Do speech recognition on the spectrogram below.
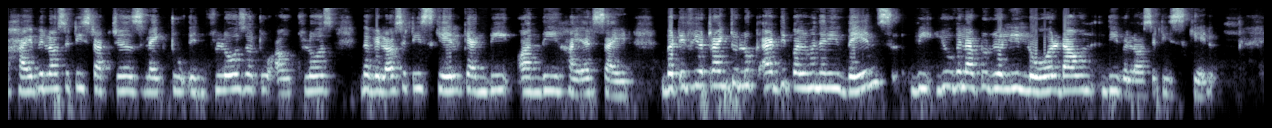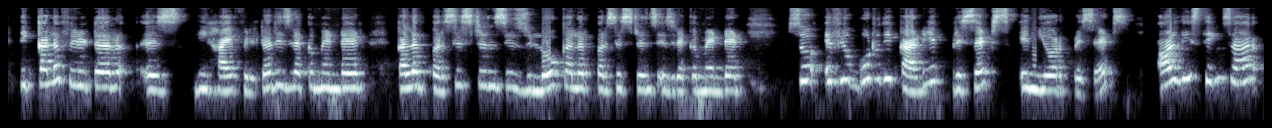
high velocity structures like to inflows or to outflows the velocity scale can be on the higher side. But if you're trying to look at the pulmonary veins we, you will have to really lower down the velocity scale. The color filter is the high filter is recommended. Color persistence is low color persistence is recommended so if you go to the cardiac presets in your presets, all these things are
